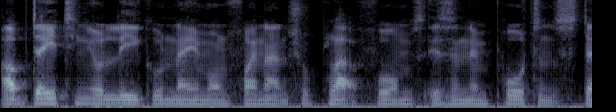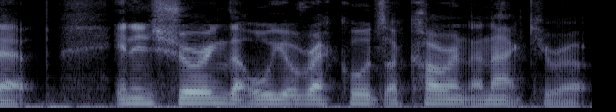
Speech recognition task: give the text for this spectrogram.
Updating your legal name on financial platforms is an important step in ensuring that all your records are current and accurate.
